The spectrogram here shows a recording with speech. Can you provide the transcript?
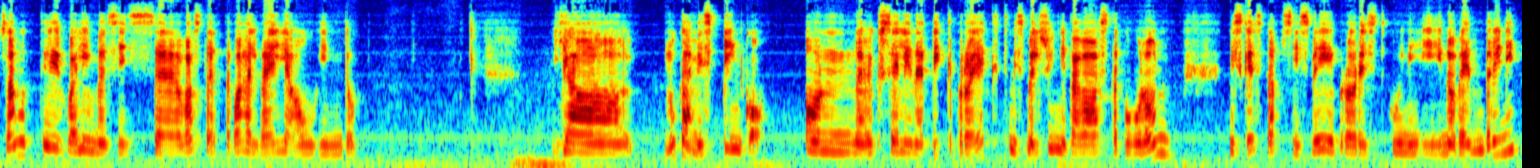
Samuti valime siis äh, vastajate vahel välja auhindu. ja lugemisbingo on üks selline pikk projekt, mis meil sünnipäeva aasta puhul on, mis kestab siis veebruarist kuni novembrini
